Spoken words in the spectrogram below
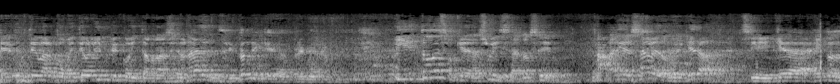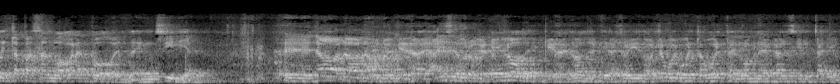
Eh, usted va al Comité Olímpico Internacional ¿Y ¿Dónde queda primero? y todo eso queda en Suiza, no sé. ¿Alguien sabe dónde queda? Sí, queda ahí donde está pasando ahora todo, en, en Siria. Eh, no, no, no, no queda. Ahí seguro que En no. Londres queda, en Londres queda. Yo he ido, yo voy vuelta a vuelta en nombre de acá del secretario.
